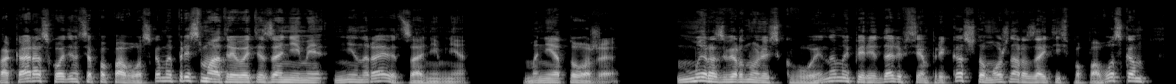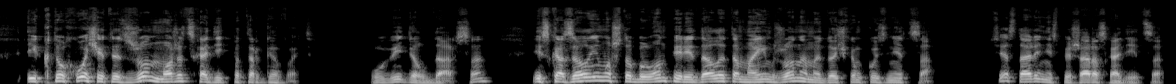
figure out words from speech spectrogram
Пока расходимся по повозкам и присматривайте за ними. Не нравятся они мне? Мне тоже. Мы развернулись к воинам и передали всем приказ, что можно разойтись по повозкам, и кто хочет из жен, может сходить поторговать. Увидел Дарса и сказал ему, чтобы он передал это моим женам и дочкам кузнеца. Все стали не спеша расходиться.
